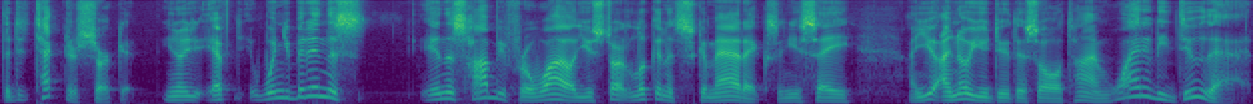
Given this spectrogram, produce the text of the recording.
the detector circuit. You know, to- when you've been in this in this hobby for a while, you start looking at schematics and you say, I know you do this all the time. Why did he do that?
